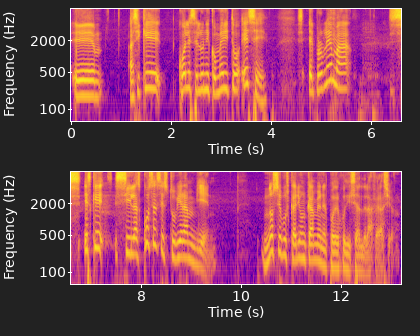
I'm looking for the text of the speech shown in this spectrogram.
Eh, así que, ¿cuál es el único mérito? Ese. El problema es que si las cosas estuvieran bien, no se buscaría un cambio en el Poder Judicial de la Federación.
